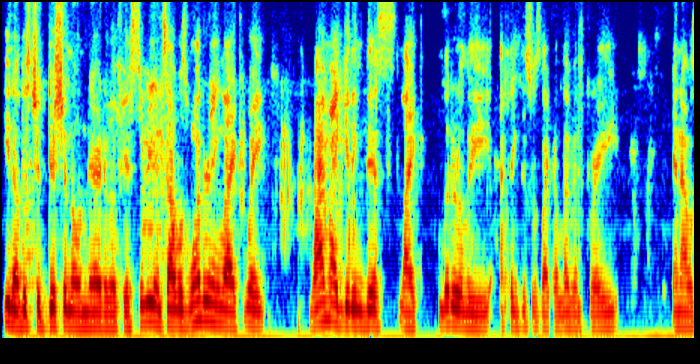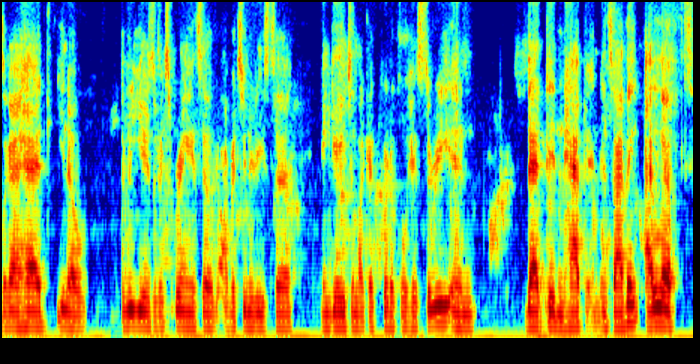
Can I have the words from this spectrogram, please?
you know, this traditional narrative of history. And so I was wondering, like, wait, why am I getting this? Like, literally, I think this was like 11th grade. And I was like, I had, you know, three years of experience of opportunities to engage in like a critical history. And that didn't happen. And so I think I left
